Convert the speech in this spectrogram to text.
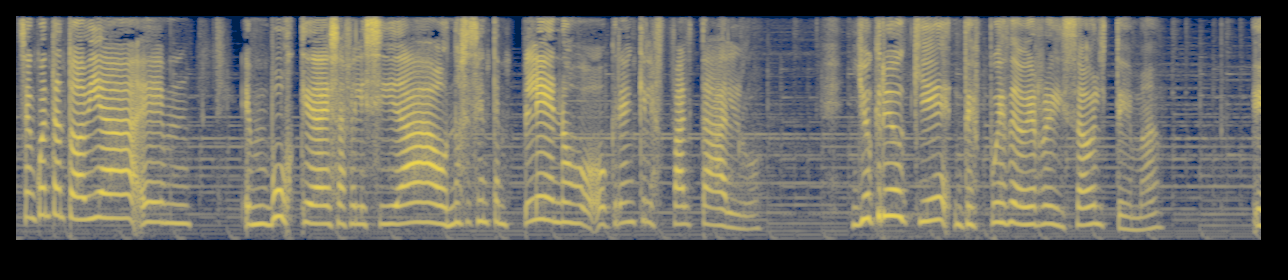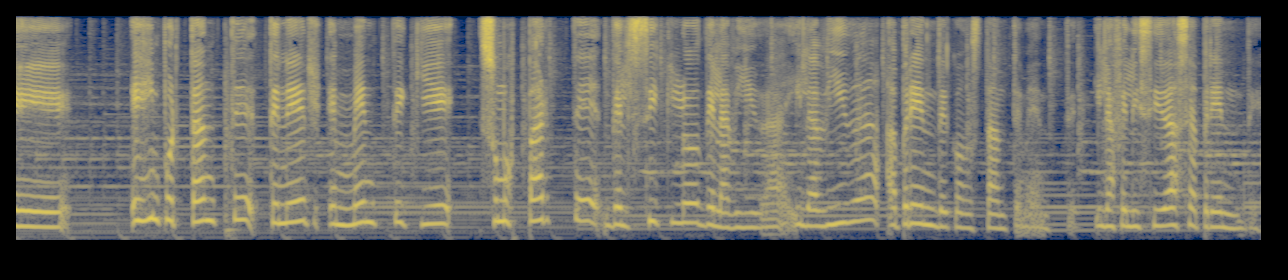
se encuentran todavía em, en búsqueda de esa felicidad o no se sienten plenos o, creen que les falta algo? Yo creo que después de haber revisado el tema, eh, es importante tener en mente que somos parte del ciclo de la vida y la vida aprende constantemente y la felicidad se aprende.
